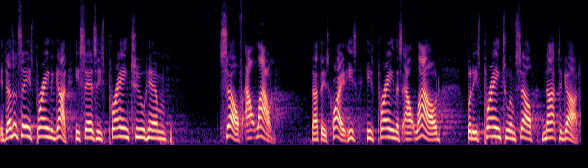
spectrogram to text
It doesn't say he's praying to God. He says he's praying to himself out loud. Not that he's quiet, he's, he's praying this out loud, but he's praying to himself, not to God.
